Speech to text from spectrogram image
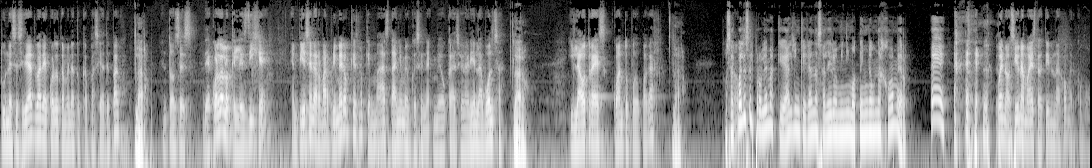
tu necesidad va de acuerdo también a tu capacidad de pago. claro, Entonces, de acuerdo a lo que les dije, empiecen a armar primero qué es lo que más daño me, ocasiona- me ocasionaría en la bolsa. claro, Y la otra es cuánto puedo pagar. claro. O sea, ¿No? ¿cuál es el problema que alguien que gana salario mínimo tenga una Homer? ¡Eh! Bueno, si una maestra tiene una Homer como,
